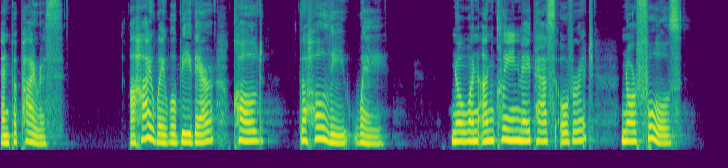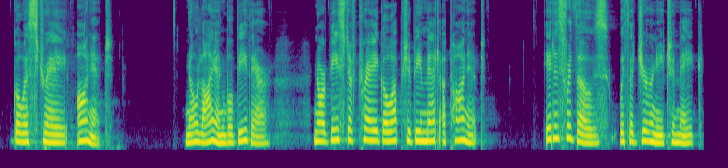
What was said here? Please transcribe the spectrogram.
and papyrus. A highway will be there called the Holy Way. No one unclean may pass over it, nor fools go astray on it. No lion will be there, nor beast of prey go up to be met upon it. It is for those with a journey to make,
